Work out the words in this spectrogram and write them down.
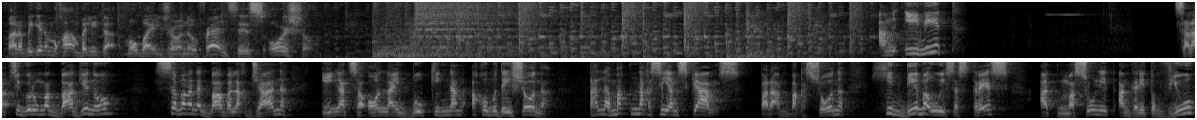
Para bigyan ng mukha ang balita, Mobile Journal Francis Orsho. Ang init! Sarap sigurong magbagyo, no? Sa mga nagbabalak dyan, ingat sa online booking ng accommodation. Talamak na kasi ang scams para ang bakasyon hindi mauwi sa stress at masulit ang ganitong view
